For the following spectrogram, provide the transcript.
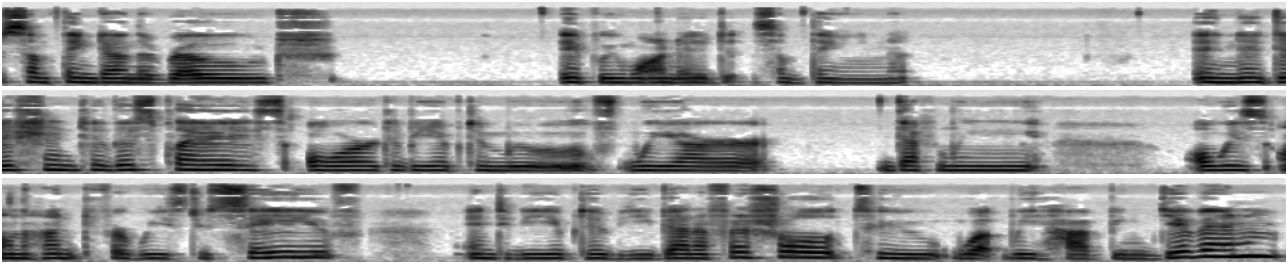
something down the road if we wanted something in addition to this place or to be able to move. We are definitely always on the hunt for ways to save and to be able to be beneficial to what we have been given.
